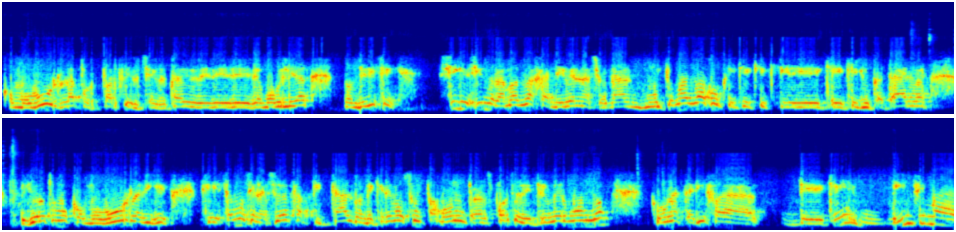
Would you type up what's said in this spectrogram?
como burla por parte del secretario de Movilidad, donde dice, sigue siendo la más baja a nivel nacional, mucho más bajo que, que, que, que, Yucatán. Pues yo lo tomo como burla, dije que estamos en la ciudad capital donde queremos un, un transporte de primer mundo con una tarifa de qué, de ínfima,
